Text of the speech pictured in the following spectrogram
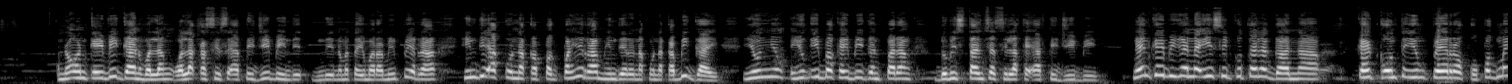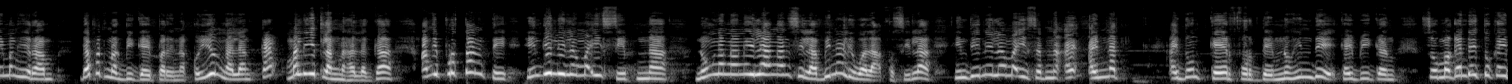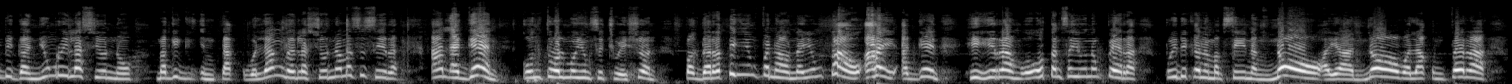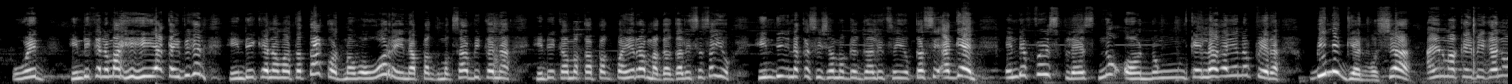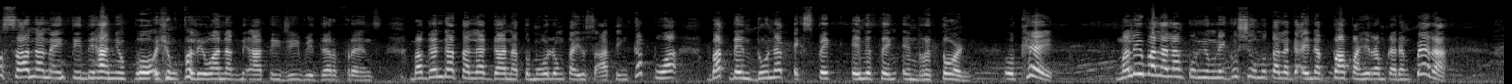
noon kaibigan, walang wala kasi sa Ate GB, hindi, hindi naman tayo maraming pera, hindi ako nakapagpahiram, hindi rin ako nakabigay. Yun yung yung iba kaibigan parang dumistansya sila kay Ate GB. Ngayon kaibigan, naisip ko talaga na kahit konti yung pera ko, pag may manghiram, dapat magbigay pa rin ako. Yun nga lang, ka, maliit lang na halaga. Ang importante, hindi nila maisip na nung nangangailangan sila, binaliwala ko sila. Hindi nila maisip na I, I'm not I don't care for them. No, hindi, kaibigan. So, maganda ito, kaibigan, yung relasyon, no, magiging intact. Walang relasyon na masisira. And again, control mo yung situation. Pag darating yung panahon na yung tao, ay, again, hihiram, uutang sa'yo ng pera, pwede ka na mag-say ng no, ayan, no, wala akong pera. With, hindi ka na mahihiya, kaibigan. Hindi ka na matatakot, mawaworry na pag magsabi ka na hindi ka makapagpahiram, magagalit siya sa'yo. Hindi na kasi siya magagalit sa'yo. Kasi again, in the first place, noon, nung kailangan niya ng pera, binigyan mo siya. Ayun mga kaibigan, no, sana naintindihan niyo po yung paliwanag ni Ate GB, dear friends. Maganda talaga na tumulong tayo sa ating kapwa, but then do not expect anything in return. Okay? Maliban na lang kung yung negosyo mo talaga ay nagpapahiram ka ng pera.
